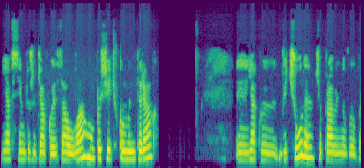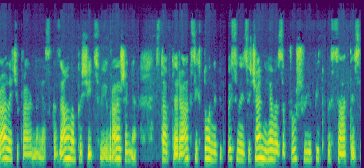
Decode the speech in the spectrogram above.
Я всім дуже дякую за увагу. Пишіть в коментарях, як ви відчули, чи правильно ви обрали, чи правильно я сказала. Пишіть свої враження, ставте реакції. Хто не підписаний, звичайно, я вас запрошую підписатись.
